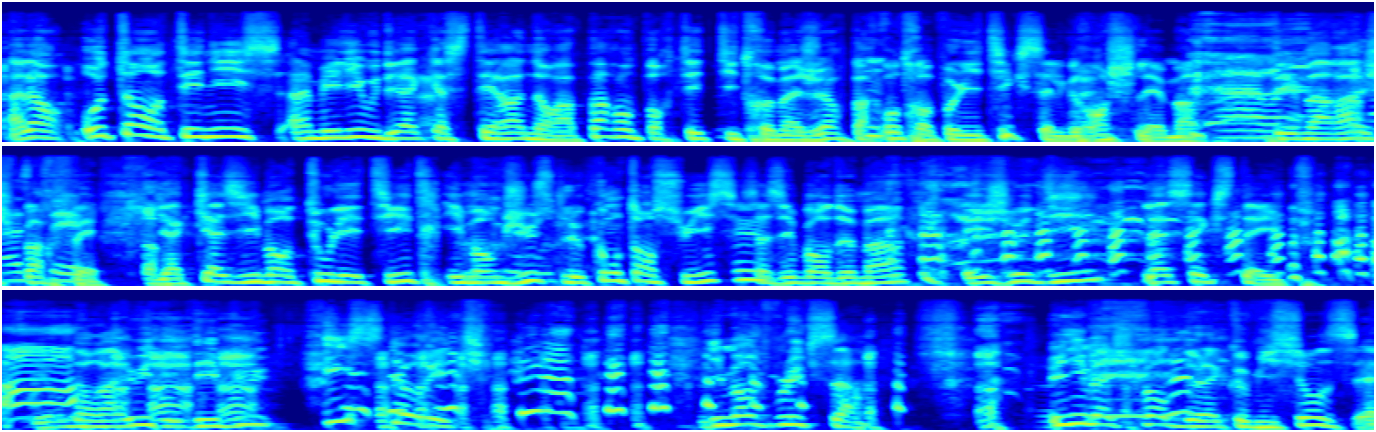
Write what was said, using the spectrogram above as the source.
Alors, autant en tennis, Amélie Oudéa Castera n'aura pas remporté de titre majeur. Par contre, en politique, c'est le grand chelem. hein. Ah ouais. Démarrage Ah, parfait. Il y a quasiment tous les titres. Il manque juste le compte en Suisse. Ça, c'est bord de main. Et jeudi, la sextape. Et on aura eu des débuts historiques. Il manque plus que ça. Une image forte de la commission. C'est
